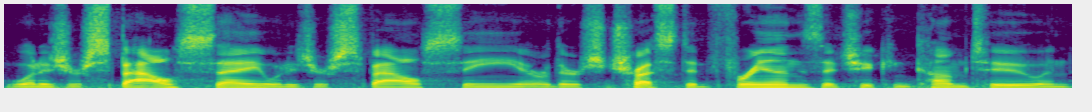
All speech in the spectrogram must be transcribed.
what does your spouse say? What does your spouse see? Or there's trusted friends that you can come to and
